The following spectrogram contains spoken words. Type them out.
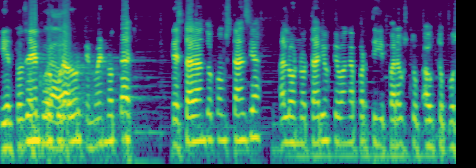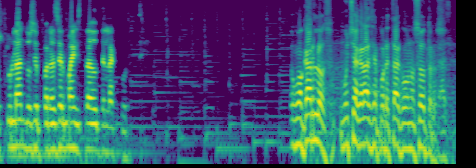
Y entonces el procurador, que no es notario, está dando constancia a los notarios que van a participar autopostulándose para ser magistrados de la Corte. Don Juan Carlos, muchas gracias por estar con nosotros. Gracias.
